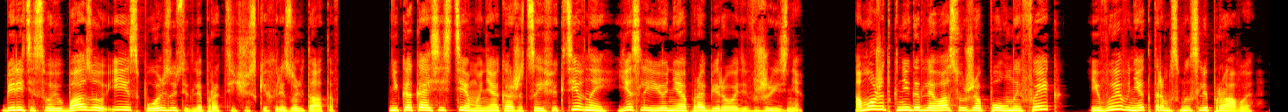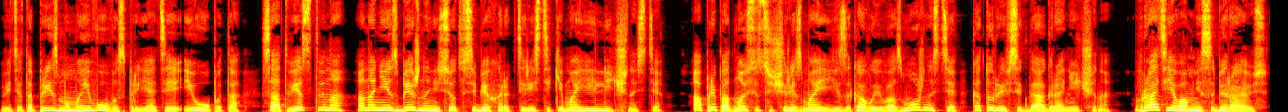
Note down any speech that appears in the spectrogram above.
Берите свою базу и используйте для практических результатов. Никакая система не окажется эффективной, если ее не опробировать в жизни. А может, книга для вас уже полный фейк? И вы в некотором смысле правы, ведь это призма моего восприятия и опыта. Соответственно, она неизбежно несет в себе характеристики моей личности, а преподносится через мои языковые возможности, которые всегда ограничены. Врать я вам не собираюсь,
